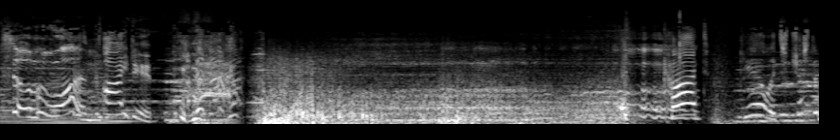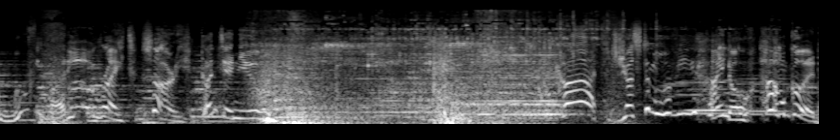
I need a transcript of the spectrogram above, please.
So who won? I did. Cut. Gil, it's just a movie, buddy. Uh, right. Sorry. Continue. Cut. Just a movie. I know. I'm good.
